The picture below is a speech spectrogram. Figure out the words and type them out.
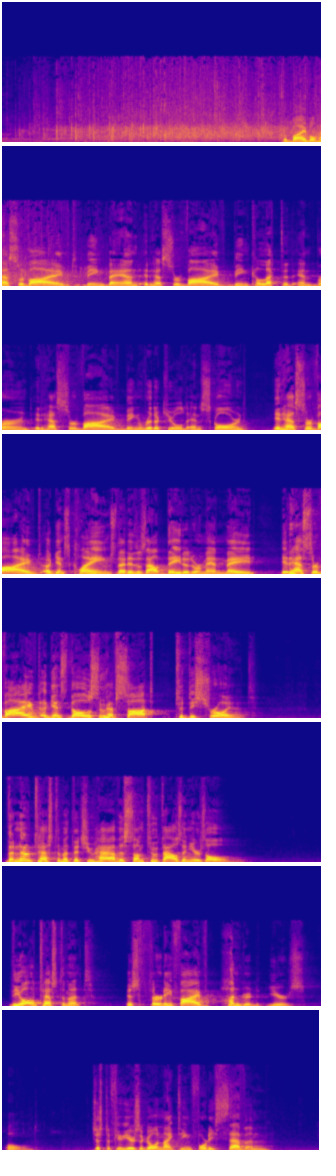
The Bible has survived being banned. It has survived being collected and burned. It has survived being ridiculed and scorned. It has survived against claims that it is outdated or man made. It has survived against those who have sought to destroy it. The New Testament that you have is some 2,000 years old. The Old Testament is 3,500 years old. Just a few years ago in 1947,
